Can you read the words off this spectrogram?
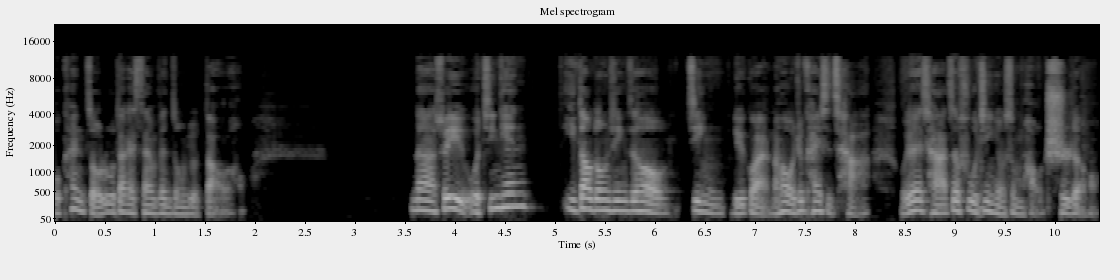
我看走路大概三分钟就到了。那所以，我今天一到东京之后进旅馆，然后我就开始查，我就在查这附近有什么好吃的哦。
